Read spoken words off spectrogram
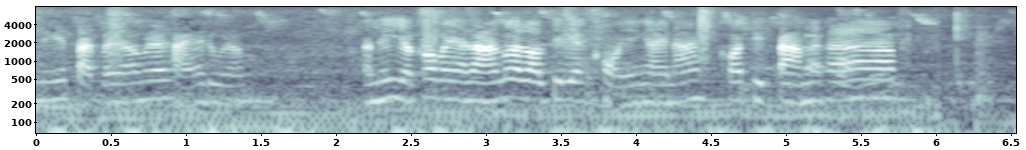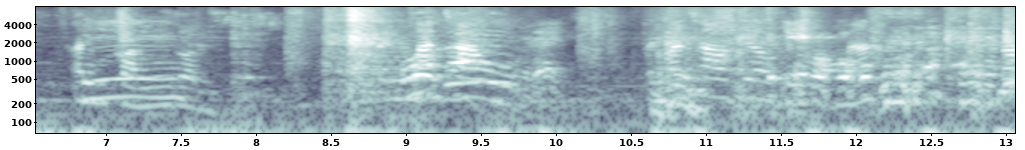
นนี้ตัดไปแล้วไม่ได้ถ่ายให้ดูนะอันนี้เดี๋ยวเข้าไปในร้านว่าเราจะเรียงของยังไงนะคอยติดตามนะครับ อันนี้เป็นบ้านเช่า เป็นบ้านเช่าเที่เราเก็บของนะก็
